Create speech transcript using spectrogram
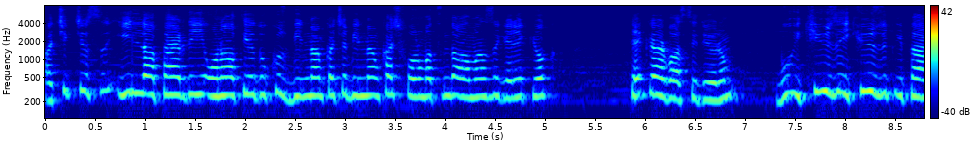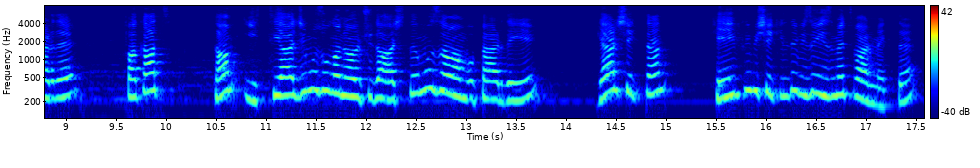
Açıkçası illa perdeyi 16'ya 9 bilmem kaça bilmem kaç formatında almanıza gerek yok. Tekrar bahsediyorum. Bu 200'e 200'lük bir perde. Fakat tam ihtiyacımız olan ölçüde açtığımız zaman bu perdeyi gerçekten keyifli bir şekilde bize hizmet vermekte.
